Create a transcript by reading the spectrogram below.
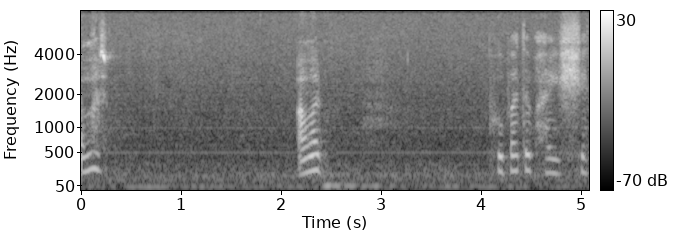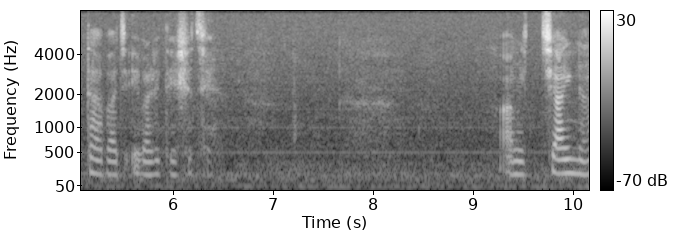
আমার আমার ফুপাতো ভাই শ্বেতা আজ এ বাড়িতে এসেছে। আমি চাই না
